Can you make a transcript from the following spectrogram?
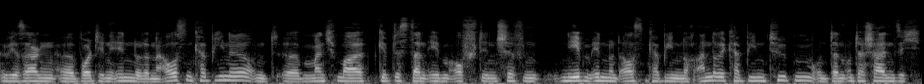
Wir sagen, äh, wollt ihr eine Innen- oder eine Außenkabine und äh, manchmal gibt es dann eben auf den Schiffen neben Innen- und Außenkabinen noch andere Kabinentypen und dann unterscheiden sich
